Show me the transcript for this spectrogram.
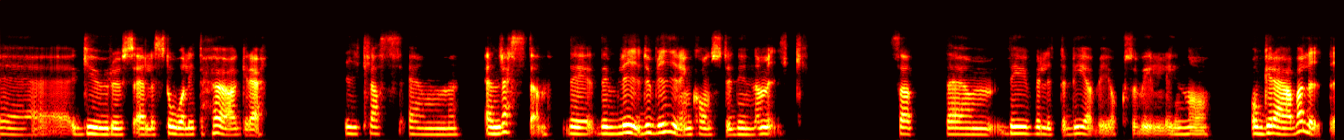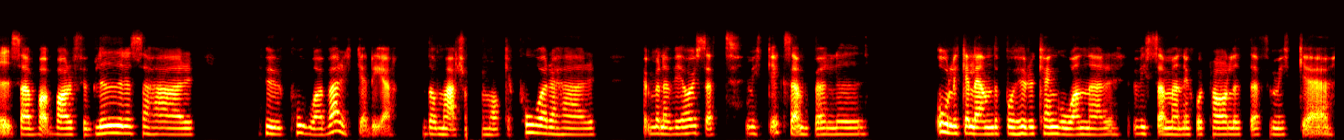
eh, gurus eller stå lite högre i klass än, än resten. Det, det, blir, det blir en konstig dynamik. Så att, eh, det är väl lite det vi också vill in och, och gräva lite i. Så här, varför blir det så här? Hur påverkar det de här som hakar på det här. Jag menar, vi har ju sett mycket exempel i olika länder på hur det kan gå när vissa människor tar lite för mycket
